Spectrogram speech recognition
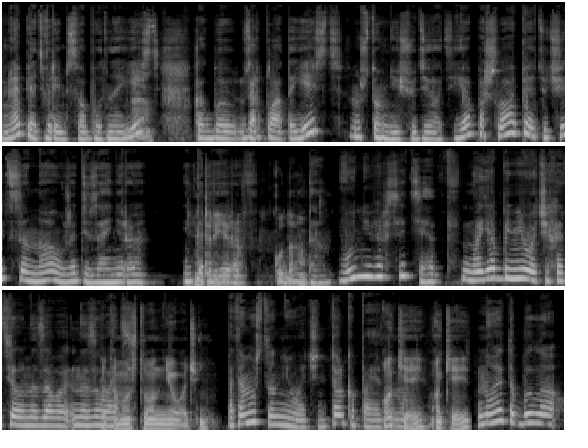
У меня опять время свободное да. есть, как бы зарплата есть, ну что мне еще делать? Я пошла опять учиться на уже дизайнера интерьеров. интерьеров. Куда? Да, в университет. Но я бы не очень хотела назов... называть. Потому что он не очень. Потому что он не очень, только поэтому. Окей, окей. Но это было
